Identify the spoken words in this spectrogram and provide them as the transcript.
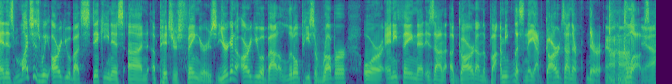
and as much as we argue about stickiness on a pitcher's fingers, you're going to argue about a little piece of rubber or anything that is on a guard on the bottom. I mean, listen, they have guards on their their Uh-huh, gloves. yeah,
